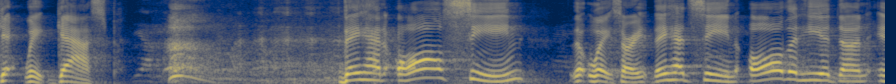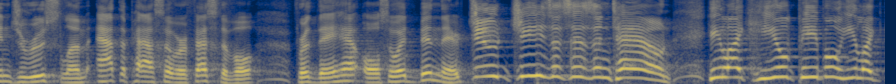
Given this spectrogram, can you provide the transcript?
Ga- wait, gasp. they had all seen, wait, sorry, they had seen all that he had done in Jerusalem at the Passover festival, for they had also had been there. Dude, Jesus is in town. He like healed people. He like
